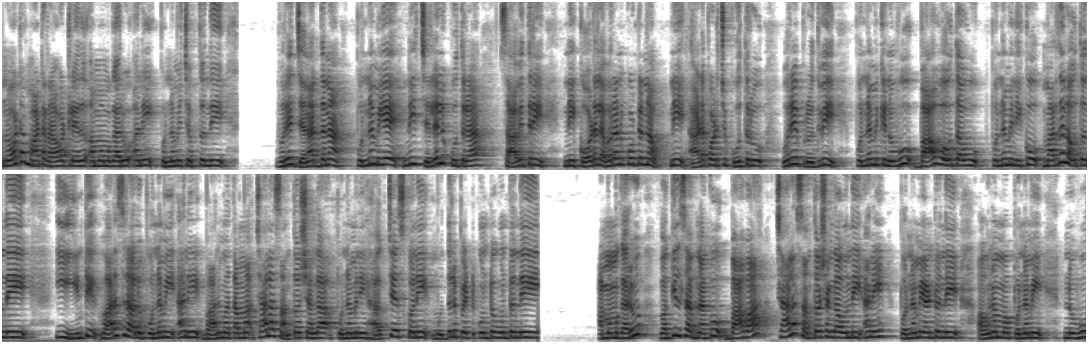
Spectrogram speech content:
నోట మాట రావట్లేదు అమ్మమ్మగారు అని పున్నమి చెప్తుంది. ఒరే జనార్దన పున్నమియే నీ చెల్లెలు కూతురా? సావిత్రి నీ కోడలు ఎవరనుకుంటున్నావు నీ ఆడపడుచు కూతురు. ఒరే పృథ్వీ పున్నమికి నువ్వు బావు అవుతావు. పున్నమి నీకు మరదలవుతుంది. ఈ ఇంటి వారసురాలు పున్నమి అని భానుమతమ్మ చాలా సంతోషంగా పున్నమిని హగ్ చేసుకొని ముద్దులు పెట్టుకుంటూ ఉంటుంది. అమ్మమ్మ గారు వకీల్ సాబ్ నాకు బావా చాలా సంతోషంగా ఉంది అని పున్నమి అంటుంది. అవునమ్మ పున్నమి నువ్వు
